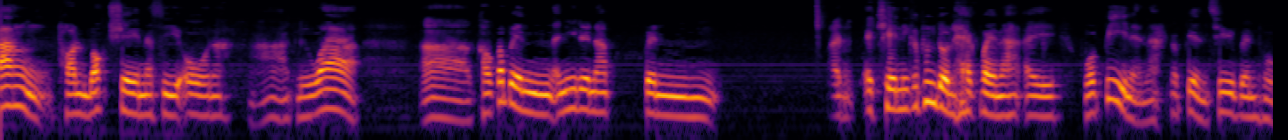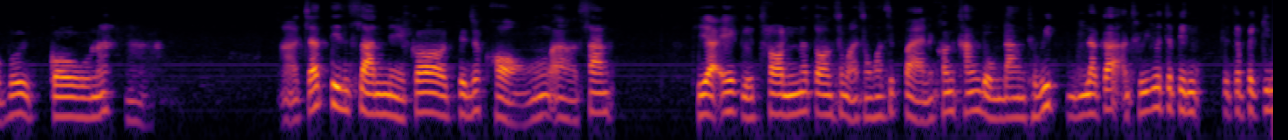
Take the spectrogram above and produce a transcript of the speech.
ตั้งทอนบล็อกเชนนะ CEO นะอ่าหรือว่าอ่าเขาก็เป็นอันนี้ด้วยนะเป็นเอ็กชนนี้ก็เพิ่งโดนแฮกไปนะไอหัวปี้เนี่ยนะก็เปลี่ยนชื่อเป็นหัวปี้โกนะอ่า จัสตินซันเนี่ยก็เป็นเจ้าของอ่าสร้าง TRX หรือ Tron นะตอนสมัย 2018ค่อนข้างโด่งดังทวิต แล้วก็ทวิตก็จะเป็นจะไปกิน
